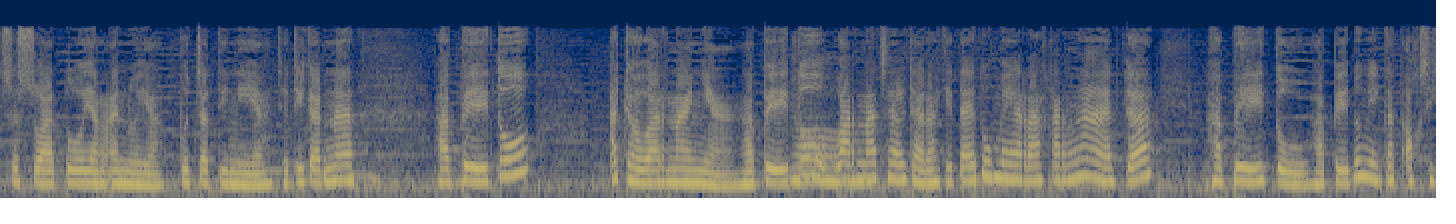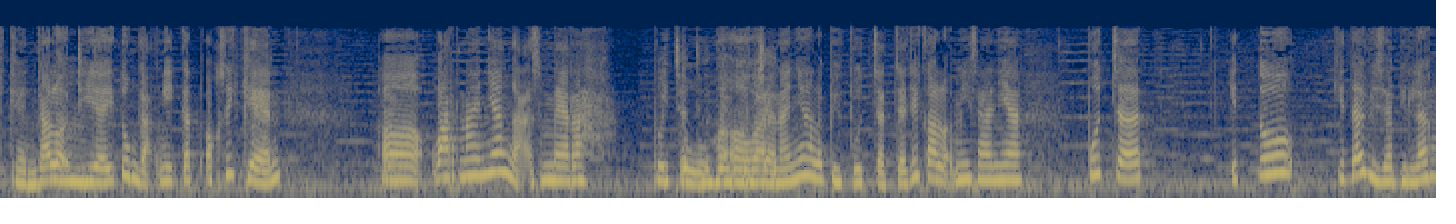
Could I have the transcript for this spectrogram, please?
sesuatu yang anu ya, pucat ini ya. Jadi karena HB itu ada warnanya. HB itu Oh. warna sel darah kita itu merah karena ada HB itu. HB itu ngikat oksigen. Kalau Hmm. dia itu nggak ngikat oksigen, eh, warnanya nggak semerah Pucat, itu. lebih Eh, pucat. warnanya lebih pucat. Jadi kalau misalnya pucat itu kita bisa bilang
